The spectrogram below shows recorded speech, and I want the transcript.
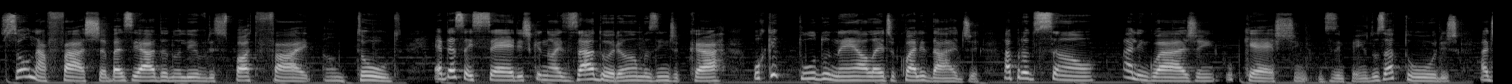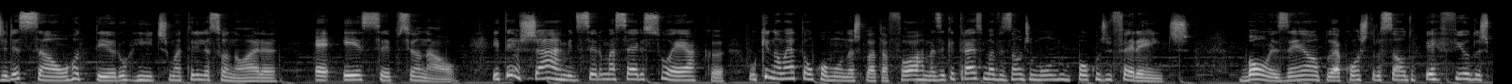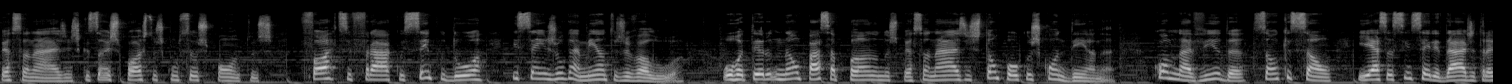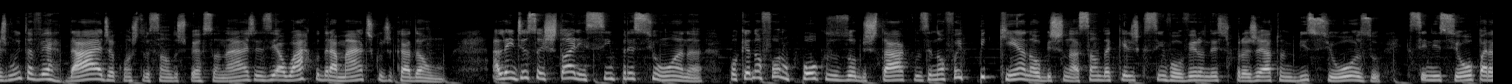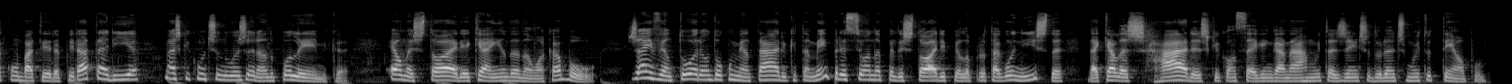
Sou na Faixa, baseada no livro Spotify Untold, é dessas séries que nós adoramos indicar porque tudo nela é de qualidade. A produção, a linguagem, o casting, o desempenho dos atores, a direção, o roteiro, o ritmo, a trilha sonora é excepcional. E tem o charme de ser uma série sueca, o que não é tão comum nas plataformas e que traz uma visão de mundo um pouco diferente. Bom exemplo é a construção do perfil dos personagens, que são expostos com seus pontos, fortes e fracos, sem pudor e sem julgamento de valor. O roteiro não passa pano nos personagens, tampouco os condena como na vida, são o que são, e essa sinceridade traz muita verdade à construção dos personagens e ao arco dramático de cada um. Além disso, a história em si impressiona, porque não foram poucos os obstáculos e não foi pequena a obstinação daqueles que se envolveram nesse projeto ambicioso que se iniciou para combater a pirataria, mas que continua gerando polêmica. É uma história que ainda não acabou. Já Inventor é um documentário que também pressiona pela história e pela protagonista, daquelas raras que conseguem enganar muita gente durante muito tempo.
